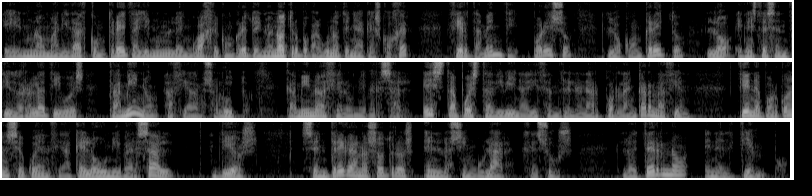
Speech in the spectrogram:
en una humanidad concreta y en un lenguaje concreto y no en otro, porque alguno tenía que escoger, ciertamente. Por eso, lo concreto, lo en este sentido relativo, es camino hacia el absoluto, camino hacia lo universal. Esta apuesta divina, dice André Leonard, por la encarnación, tiene por consecuencia que lo universal, Dios, se entrega a nosotros en lo singular, Jesús, lo eterno en el tiempo,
